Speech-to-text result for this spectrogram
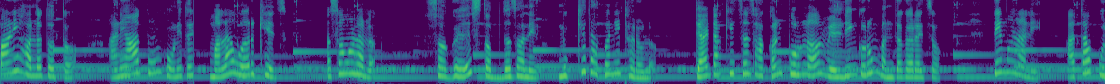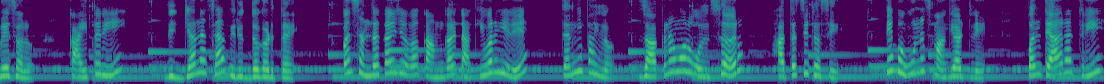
पाणी हलत होतं आणि आतून कोणीतरी मला वर खेच असं म्हणालं. सगळे स्तब्ध झाले. मुख्याध्यापकांनी ठरवलं त्या टाकीचं झाकण पूर्ण वेल्डिंग करून बंद करायचं. ते म्हणाले आता पुरे झालं काहीतरी विज्ञानाच्या विरुद्ध घडतंय. पण संध्याकाळी जेव्हा कामगार टाकीवर गेले त्यांनी पाहिलं झाकणावर ओलसर हाताचे ठसे. ते बघूनच मागे हटले. पण त्या रात्री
